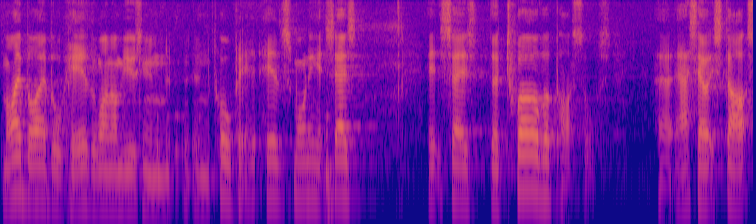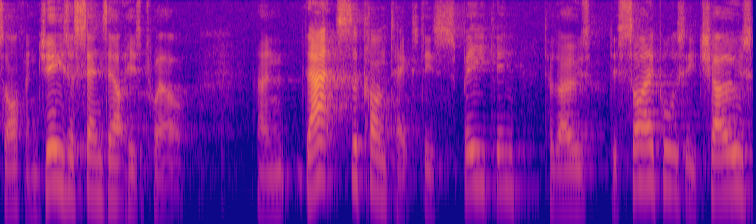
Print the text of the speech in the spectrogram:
my Bible here, the one I'm using in, in the pulpit here this morning, it says, it says the 12 apostles. Uh, that's how it starts off. And Jesus sends out his 12. And that's the context. He's speaking to those disciples he chose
